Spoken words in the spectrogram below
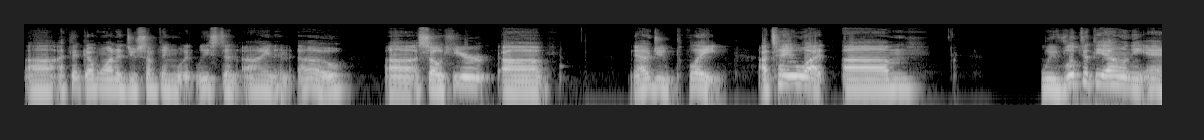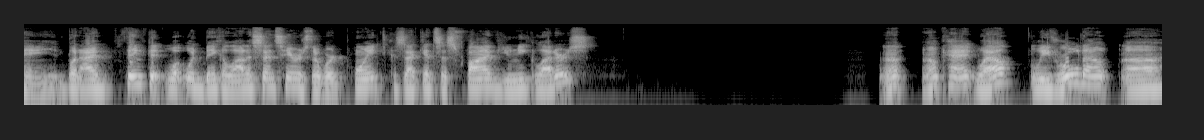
Uh, I think I want to do something with at least an I and an O. Uh, so here, uh, now do plate. I'll tell you what, um, we've looked at the L and the A, but I think that what would make a lot of sense here is the word point, because that gets us five unique letters. Uh, okay, well, we've ruled out, uh,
